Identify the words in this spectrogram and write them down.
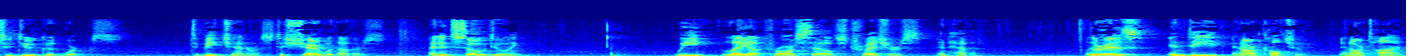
to do good works, to be generous, to share with others. And in so doing, we lay up for ourselves treasures in heaven. There is indeed in our culture, in our time,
